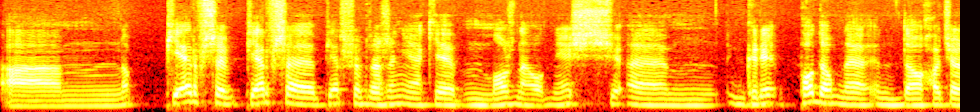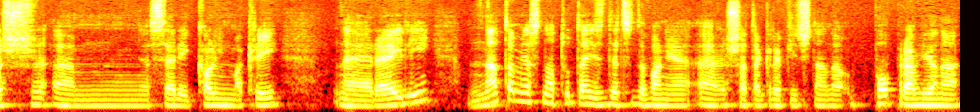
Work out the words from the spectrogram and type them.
Um, no, pierwsze, pierwsze, pierwsze wrażenie, jakie można odnieść, gry podobne do chociaż serii Colin McRae, e, Rayleigh. Natomiast no, tutaj zdecydowanie e, szata graficzna no, poprawiona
